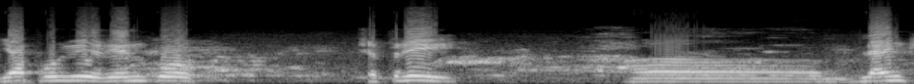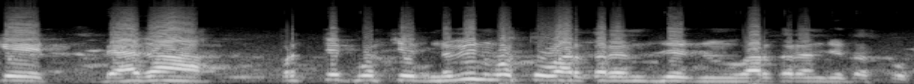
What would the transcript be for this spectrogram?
यापूर्वी रेनकोट छत्री ब्लँकेट बॅगा प्रत्येक वर्षी एक नवीन वस्तू वारकऱ्यांना दे वारकऱ्यांना देत असतो.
